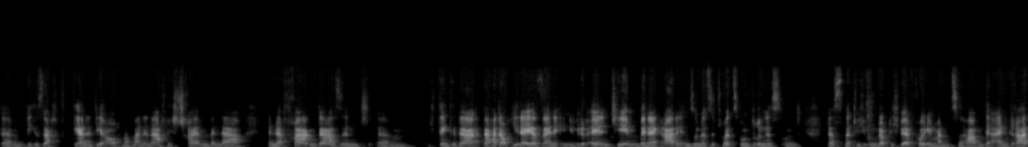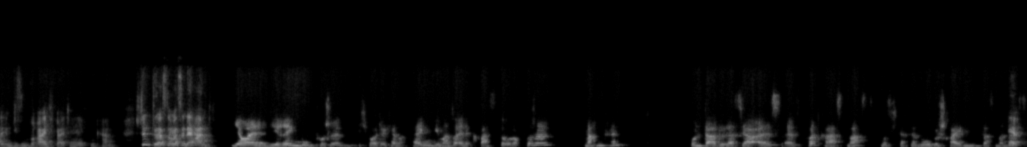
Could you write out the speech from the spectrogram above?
ähm, wie gesagt, gerne dir auch nochmal eine Nachricht schreiben, wenn da, wenn da Fragen da sind. Ähm, ich denke, da, da hat auch jeder ja seine individuellen Themen, wenn er gerade in so einer Situation drin ist und das ist natürlich unglaublich wertvoll, jemanden zu haben, der einen gerade in diesem Bereich weiterhelfen kann. Stimmt, du hast noch was in der Hand. Jawohl, die Regenbogenpuscheln. Ich wollte euch ja noch zeigen, wie man so eine Quaste oder Puschel machen kann. Und da du das ja als, als Podcast machst, muss ich das ja so beschreiben, dass man das,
